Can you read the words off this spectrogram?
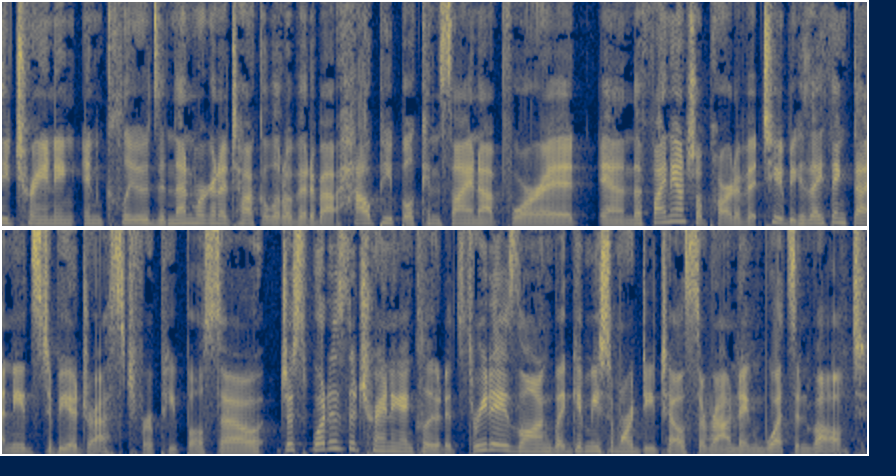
the training includes. And then we're going to talk a little bit about how people can sign up for it and the financial part of it too, because I think that needs to be addressed for people. So, just what does the training include? It's three days long, but give me some more details surrounding what's involved.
